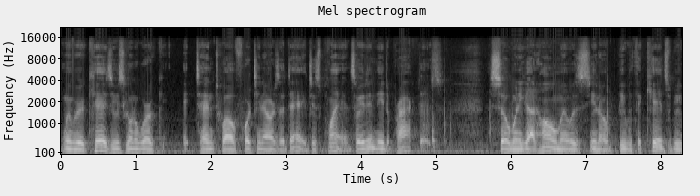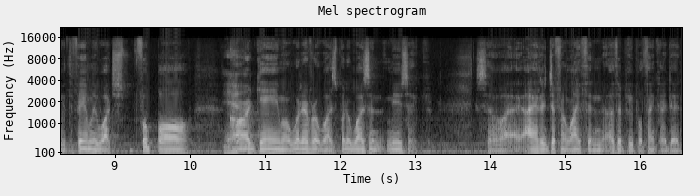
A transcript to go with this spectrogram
when we were kids. He was going to work 10, 12, 14 hours a day just playing. So he didn't need to practice. So when he got home, it was, you know, be with the kids, be with the family, watch football, yeah. card game, or whatever it was, but it wasn't music. So I, I, had a different life than other people think I did.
